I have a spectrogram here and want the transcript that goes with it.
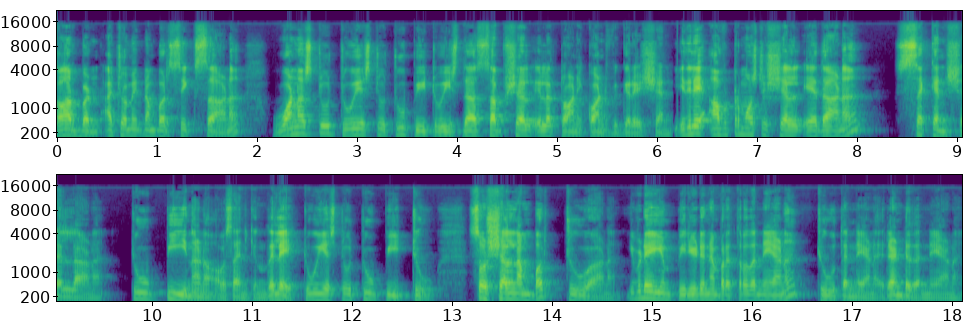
കാർബൺ അറ്റോമിക് നമ്പർ സിക്സ് ആണ്. One S two two S two two P two is the subshell electronic configuration ഇതിലെ ഔട്ടർ മോസ്റ്റ് ഷെൽ ഏതാണ് സെക്കൻഡ് ഷെല്ലാണ് ടു പി എന്നാണ് അവസാനിക്കുന്നത് അല്ലേ? Two S two two P two social number two ആണ്. ഇവിടെയും പീരീഡ് നമ്പർ എത്ര തന്നെയാണ്? ടു തന്നെയാണ്. രണ്ട് തന്നെയാണ്.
